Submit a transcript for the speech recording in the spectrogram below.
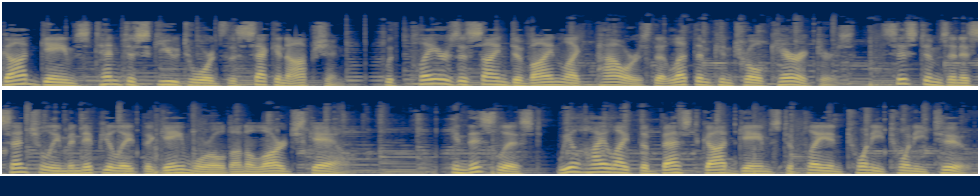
God games tend to skew towards the second option, with players assigned divine-like powers that let them control characters, systems and essentially manipulate the game world on a large scale. In this list, we'll highlight the best God games to play in 2022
